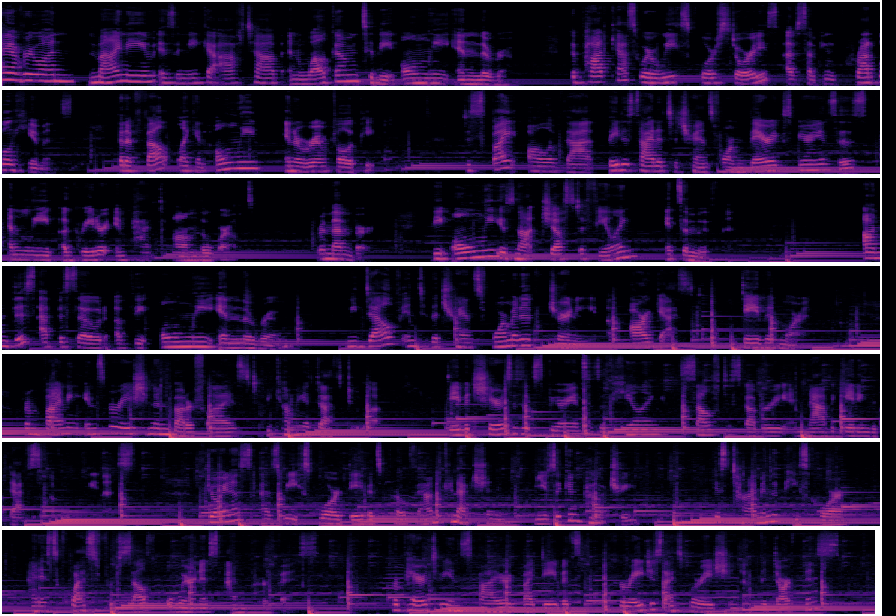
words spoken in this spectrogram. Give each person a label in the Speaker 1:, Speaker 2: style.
Speaker 1: Hi, everyone. My name is Anika Aftab, and welcome to The Only in the Room, the podcast where we explore stories of some incredible humans that have felt like an only in a room full of people. Despite all of that, they decided to transform their experiences and leave a greater impact on the world. Remember, the only is not just a feeling, it's a movement. On this episode of The Only in the Room, we delve into the transformative journey of our guest, David Morin. From finding inspiration in butterflies to becoming a death doula, David shares his experiences of healing, self discovery, and navigating the depths of loneliness. Join us as we explore David's profound connection, music and poetry, his time in the Peace Corps, and his quest for self awareness and purpose. Prepare to be inspired by David's courageous exploration of the darkness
